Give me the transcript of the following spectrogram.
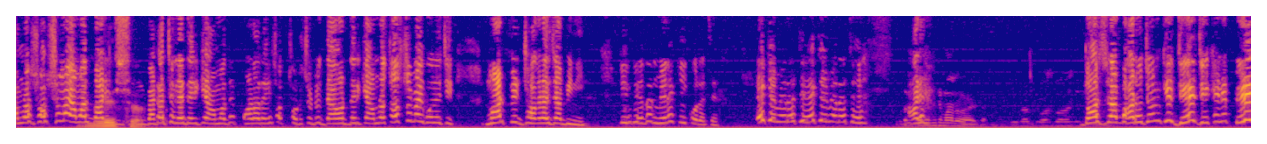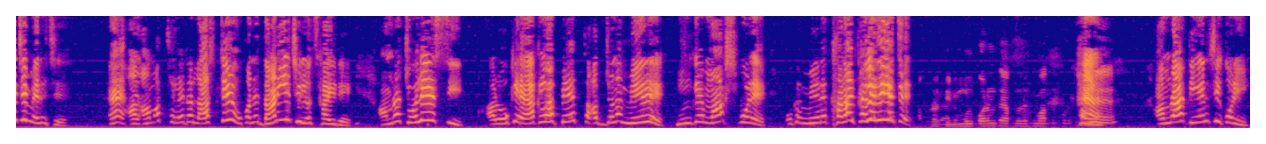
আমরা সবসময় আমার বাড়ির বেটা ছেলেদেরকে আমাদের পাড়ার এইসব ছোট ছোট দেওয়ারদেরকে আমরা সবসময় বলেছি মারপিট ঝগড়া যাবিনি। কিন্তু এদের মেরে কি করেছে? একে মেরেছে একে মেরেছে। আরে দশটা বারো জনকে যে যেখানে পেরেছে মেরেছে। হ্যাঁ আর আমার ছেলেটা লাস্টে ওখানে দাঁড়িয়ে ছিল সাইডে। আমরা চলে এসেছি আর ওকে একলা পেয়ে চারজনা মেরে মুখে মাস্ক পরে ওকে মেরে খানায় ফেলে দিয়েছে। আপনারা তৃণমূল করেন তাই আপনাদেরকে মারধর হ্যাঁ। আমরা টিএমসি করি।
